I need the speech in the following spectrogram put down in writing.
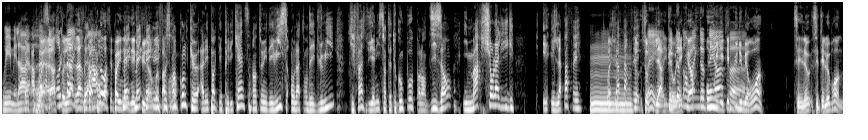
Oui, mais là, Mais après- Ouais, c'est là, all là, time. là, c'est pas- pour moi, c'est pas une, mais, une excuse. mais hein, il faut se rendre compte qu'à l'époque des Pelicans, Anthony Davis, on attendait de lui qu'il fasse du Yanis Antetokounmpo pendant 10 ans. Il marche sur la ligue. Et il l'a pas fait. Hmm. il l'a pas fait. Sauf, Ouais, qu'il est arrivé aux Lakers où il était plus euh. numéro 1. C'était LeBron.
